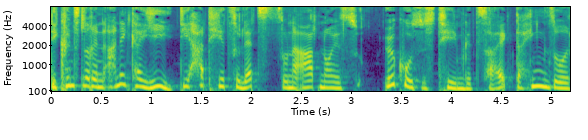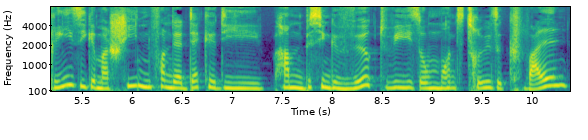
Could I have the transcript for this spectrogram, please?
Die Künstlerin Annika Yi, die hat hier zuletzt so eine Art neues Ökosystem gezeigt. Da hingen so riesige Maschinen von der Decke, die haben ein bisschen gewirkt wie so monströse Quallen.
